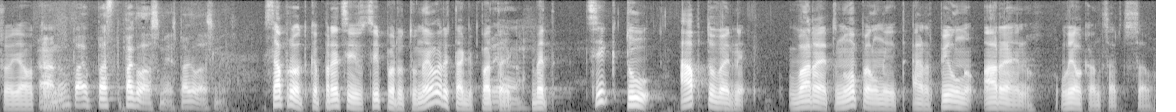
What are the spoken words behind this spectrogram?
šo Jā, jautājumu. nu, pa, pas, paklausāmies, paklausāmies. Saprotu, ka precīzu ciparu tu nevari tagad pateikt, Jā. bet cik tu aptuveni varētu nopelnīt ar pilnu arēnu lielkoncertu savu?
